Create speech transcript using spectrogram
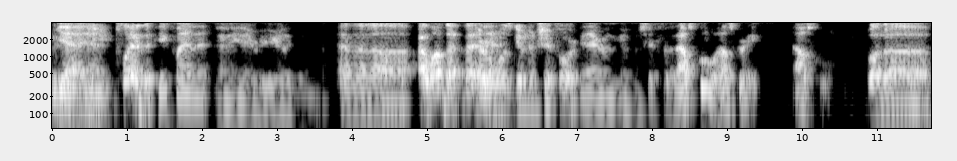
Like, Yeah, he yeah. planned it. he planned it and he didn't really. And then uh I love that that everyone Yeah. was giving him shit for it. Yeah, everyone's giving him shit for that. That was cool. That was great. That was cool. But uh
